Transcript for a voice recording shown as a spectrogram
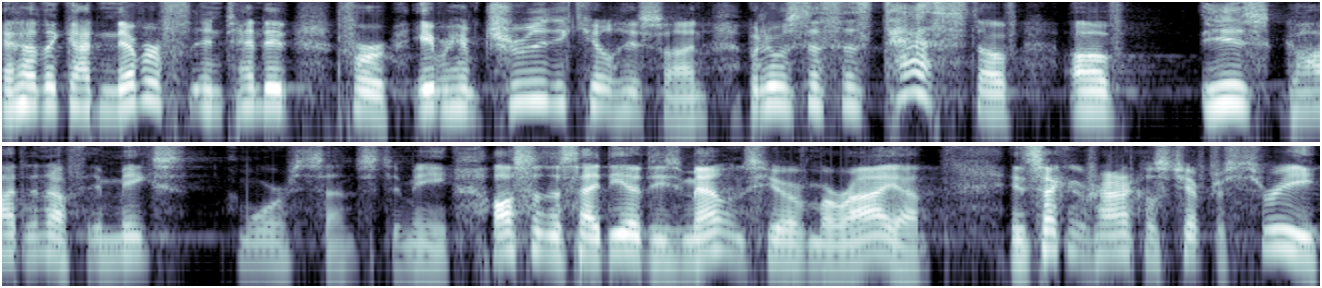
and how that God never f- intended for Abraham truly to kill his son, but it was just this test of, of is God enough? It makes more sense to me. Also, this idea of these mountains here of Moriah. In Second Chronicles chapter 3,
